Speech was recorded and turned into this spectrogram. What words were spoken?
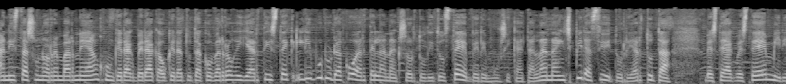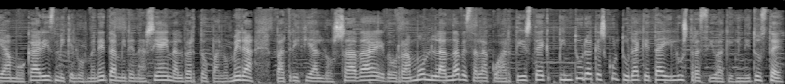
Anistasun horren barnean, Junkerak berak aukeratutako berrogei artistek libururako artelanak sortu dituzte, bere musika eta lana inspirazio iturri hartuta. Besteak beste, Miriam Okariz, Mikel Urmeneta, Miren Asiain, Alberto Palomera, Patricia Losada edo Ramon Landa bezalako artistek pinturak, eskulturak eta ilustrazioak egin dituzte.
